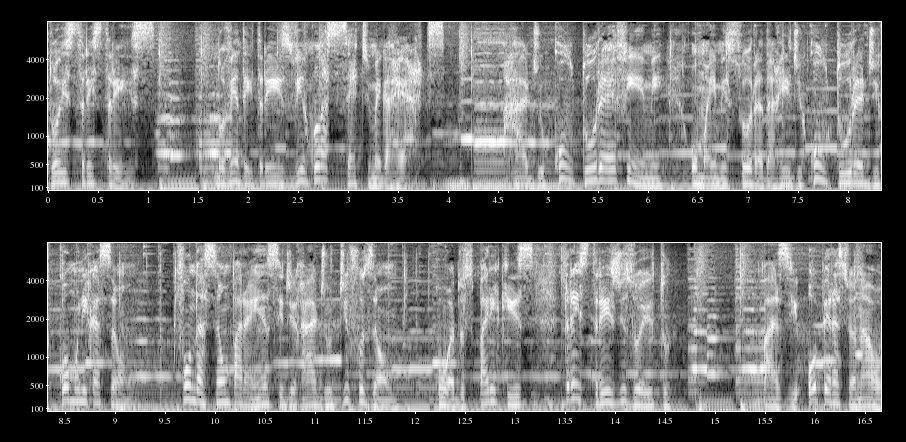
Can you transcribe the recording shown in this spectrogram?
233, 93,7 MHz. Rádio Cultura FM, uma emissora da Rede Cultura de Comunicação. Fundação Paraense de Rádio Difusão. Rua dos Pariquis, 3318. Base operacional,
